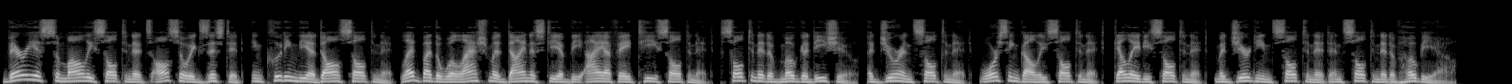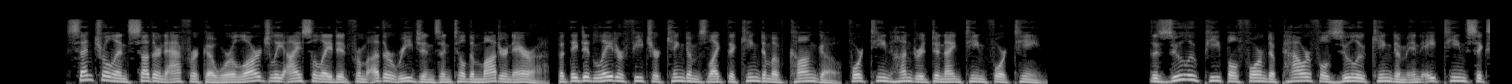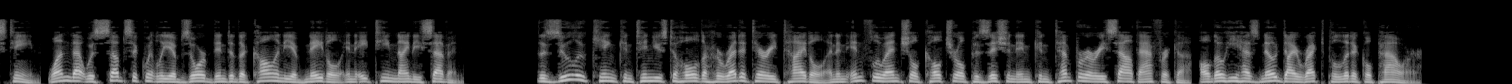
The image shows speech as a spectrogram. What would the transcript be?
Various Somali sultanates also existed, including the Adal Sultanate led by the Walashma dynasty of the Ifat Sultanate, Sultanate of Mogadishu, Ajuran Sultanate, Warsangali Sultanate, Geledi Sultanate, Majeerteen Sultanate and Sultanate of Hobyo. Central and southern Africa were largely isolated from other regions until the modern era, but they did later feature kingdoms like the Kingdom of Congo 1400 -1914. The Zulu people formed a powerful Zulu kingdom in 1816, one that was subsequently absorbed into the colony of Natal in 1897. The Zulu king continues to hold a hereditary title and an influential cultural position in contemporary South Africa, although he has no direct political power.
